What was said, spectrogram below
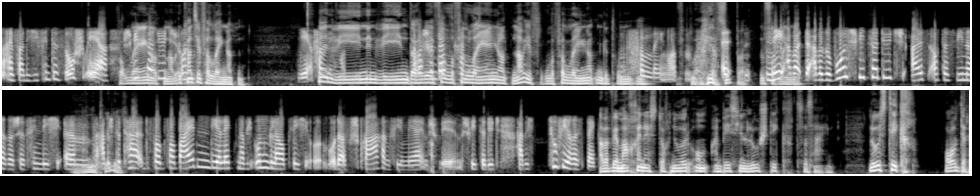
das einfach nicht. Ich finde das so schwer. Verlängerten, aber du kannst ja verlängerten. Ja, in Wien, in Wien, da habe ich ver verlängerten, habe ich verlängerten getrunken. Verlängerten. Ja, super. Äh, nee, aber, aber sowohl Schweizerdeutsch als auch das Wienerische finde ich, ähm, ja, habe ich total, vor, vor beiden Dialekten habe ich unglaublich, oder Sprachen vielmehr im, im Schweizerdeutsch, habe ich zu viel Respekt. Aber wir machen es doch nur, um ein bisschen lustig zu sein. Lustig, oder?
